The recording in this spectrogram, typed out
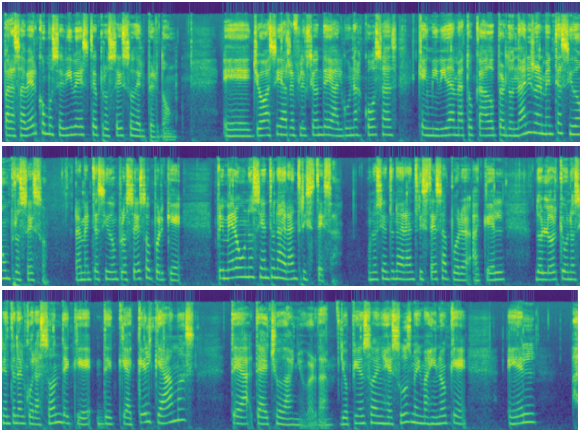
para saber cómo se vive este proceso del perdón. Eh, yo hacía reflexión de algunas cosas que en mi vida me ha tocado perdonar y realmente ha sido un proceso. Realmente ha sido un proceso porque primero uno siente una gran tristeza. Uno siente una gran tristeza por aquel dolor que uno siente en el corazón de que, de que aquel que amas te ha, te ha hecho daño, ¿verdad? Yo pienso en Jesús, me imagino que él ha,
